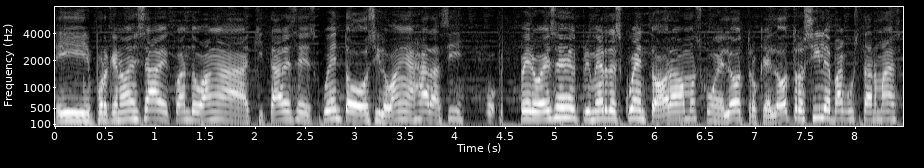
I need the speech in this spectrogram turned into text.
y porque no se sabe cuándo van a quitar ese descuento o si lo van a dejar así. Pero ese es el primer descuento, ahora vamos con el otro, que el otro sí les va a gustar más.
